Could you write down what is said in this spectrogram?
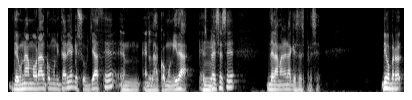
de una moral comunitaria que subyace en, en la comunidad. Exprésese de la manera que se exprese. Digo, pero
